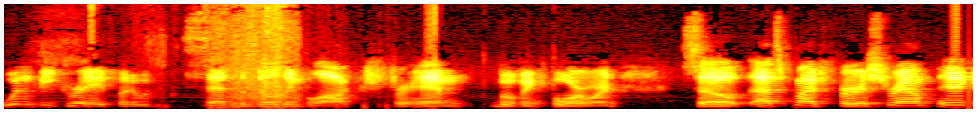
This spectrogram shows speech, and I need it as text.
wouldn't be great, but it would set the building block for him moving forward. So that's my first round pick.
